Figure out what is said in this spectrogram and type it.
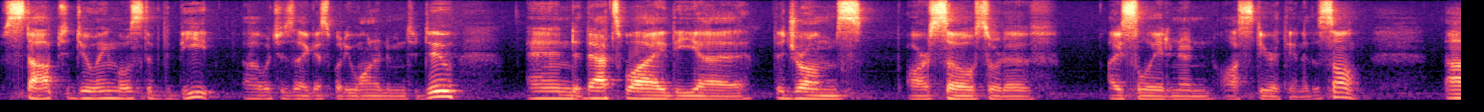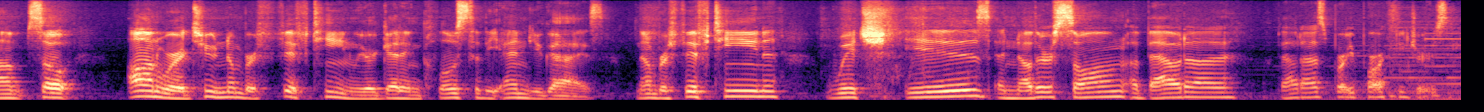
stopped doing most of the beat, uh, which is I guess what he wanted him to do, and that's why the uh, the drums are so sort of isolated and austere at the end of the song. Um, so onward to number 15. We are getting close to the end, you guys. Number 15, which is another song about uh about Asbury Park, New Jersey.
